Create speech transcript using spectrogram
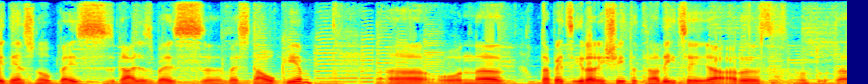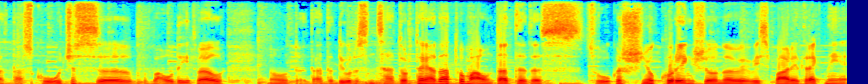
ēdiens nu, bez gaļas, bez, eh, bez taukiem. Uh, un, uh, tāpēc ir arī šī tradīcija, jā, ar nu, tā, tās kūčas uh, baudīt vēl nu, tā, tā, tā 24. datumā, un tad tas cūkas šņukuriņš un vispārie treknie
